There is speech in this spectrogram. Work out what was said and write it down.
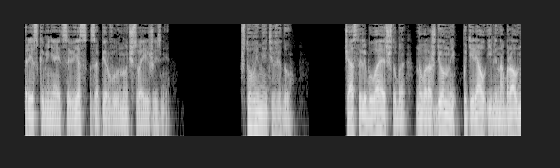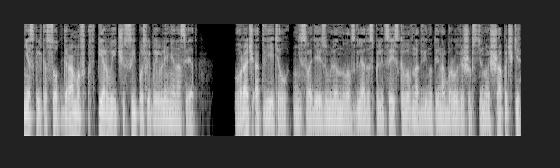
резко меняется вес за первую ночь своей жизни?» «Что вы имеете в виду?» Часто ли бывает, чтобы новорожденный потерял или набрал несколько сот граммов в первые часы после появления на свет? Врач ответил, не сводя изумленного взгляда с полицейского в надвинутой на брови шерстяной шапочке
